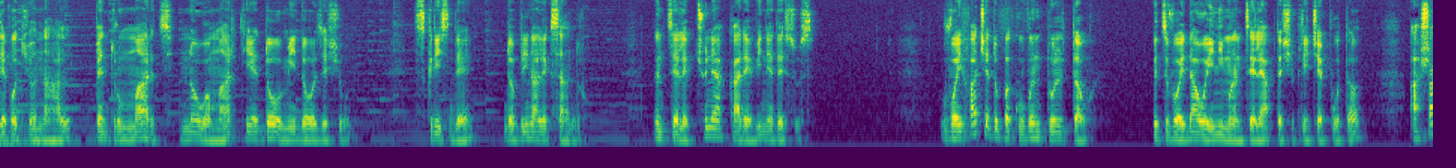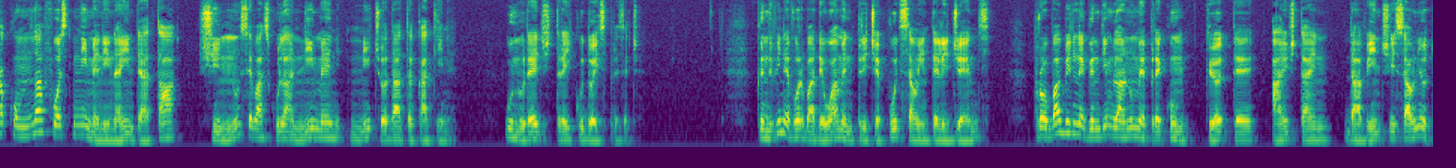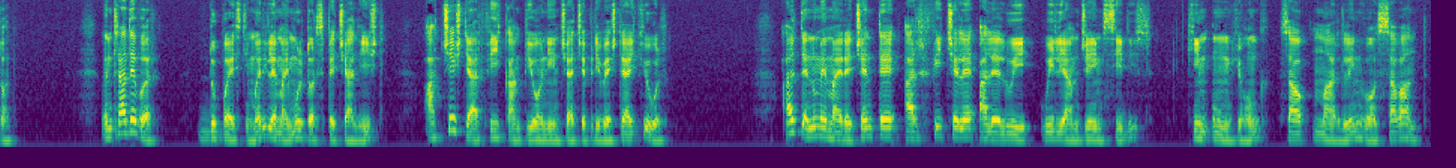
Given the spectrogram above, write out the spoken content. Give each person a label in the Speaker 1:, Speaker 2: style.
Speaker 1: Devoțional pentru marți 9 martie 2021 Scris de Dobrin Alexandru Înțelepciunea care vine de sus Voi face după cuvântul tău. Îți voi da o inimă înțeleaptă și pricepută, așa cum n-a fost nimeni înaintea ta și nu se va scula nimeni niciodată ca tine. 1 Regi 3 cu 12 când vine vorba de oameni pricepuți sau inteligenți, probabil ne gândim la nume precum Goethe, Einstein, Da Vinci sau Newton. Într-adevăr, după estimările mai multor specialiști, aceștia ar fi campionii în ceea ce privește IQ-ul. Alte nume mai recente ar fi cele ale lui William James Sidis, Kim Ung-yong sau Marlene Vos Savant.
